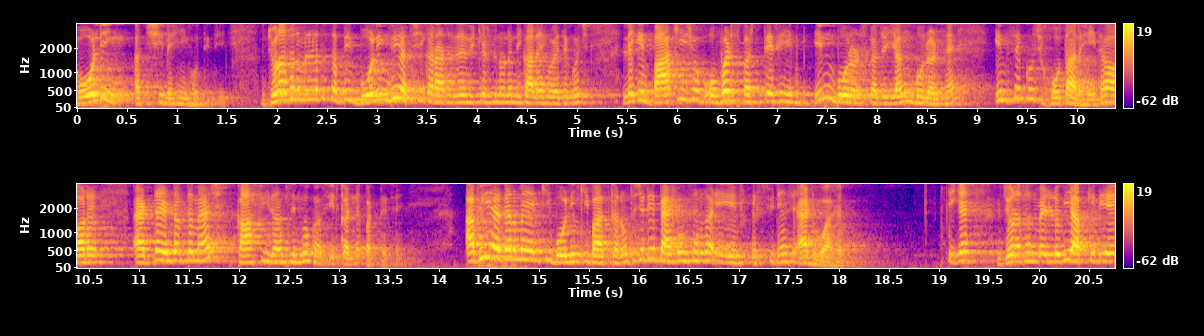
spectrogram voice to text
बॉलिंग अच्छी नहीं होती थी। जोनाथन मिलो तो तब भी बॉलिंग भी अच्छी कराते थे विकेट्स इन्होंने निकाले हुए थे कुछ, लेकिन बाकी जो ओवर्स बचते थे, इन इन बॉलर्स का, जो यंग बॉलर्स हैं, इनसे कुछ होता नहीं था और at the end of the match काफ़ी रन इनको कंसीड करने पड़ते थे। अभी अगर मैं इनकी बॉलिंग की बात करूँ तो चलिए बैटिंगसन का एक्सपीरियंस ऐड हुआ है। ठीक है? जोनाथन मेडलो भी आपके लिए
